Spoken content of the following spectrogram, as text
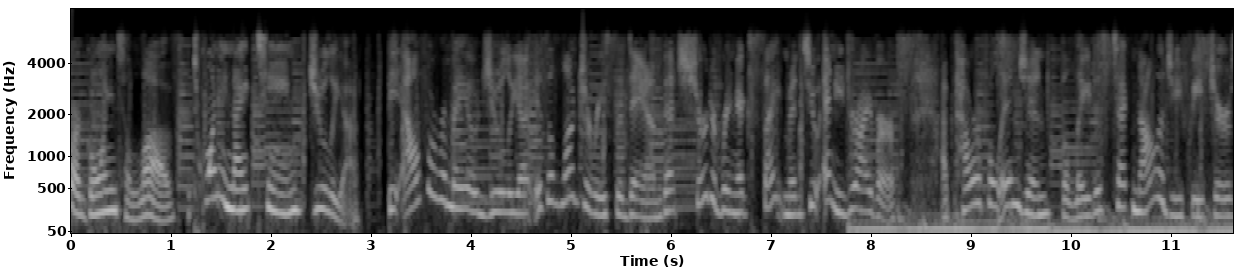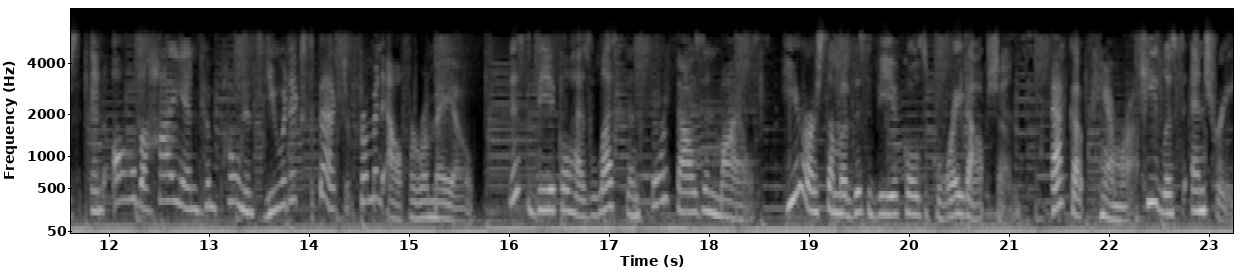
are going to love 2019 Giulia. The Alfa Romeo Giulia is a luxury sedan that's sure to bring excitement to any driver. A powerful engine, the latest technology features, and all the high-end components you would expect from an Alfa Romeo. This vehicle has less than 4,000 miles. Here are some of this vehicle's great options. Backup camera, keyless entry,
